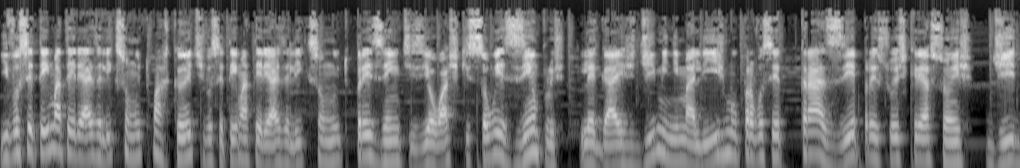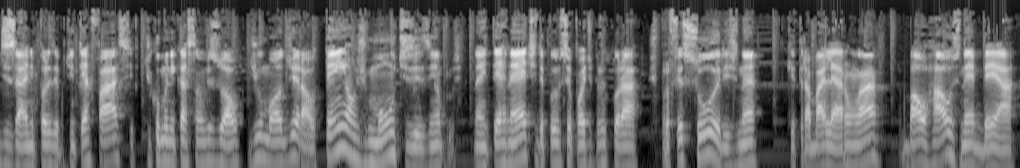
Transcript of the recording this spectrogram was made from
E você tem materiais ali que são muito marcantes, você tem materiais ali que são muito presentes e eu acho que são exemplos legais de minimalismo para você trazer para as suas criações de design, por exemplo, de interface, de comunicação visual, de um modo geral. Tem aos montes exemplos na internet, depois você pode procurar os professores, né? Que trabalharam lá. Bauhaus, né? B-A-U-H-U-S.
